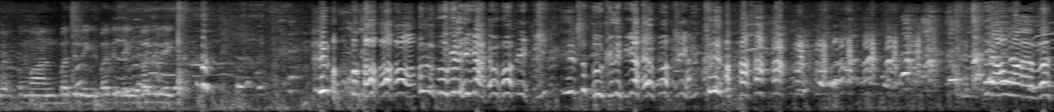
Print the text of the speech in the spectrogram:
वर्तमान बदलिंग बदलिंग बदलिंग। उंगली गायब हो गई हो क्या हुआ अहमद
